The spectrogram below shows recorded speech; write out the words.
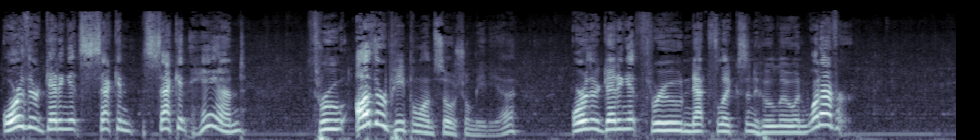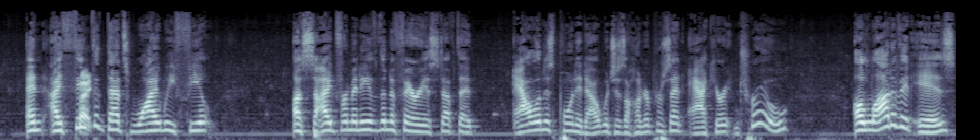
or they're getting it second second hand through other people on social media, or they're getting it through Netflix and Hulu and whatever. And I think Right. that that's why we feel, aside from any of the nefarious stuff that Alan has pointed out, which is 100% accurate and true, a lot of it is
